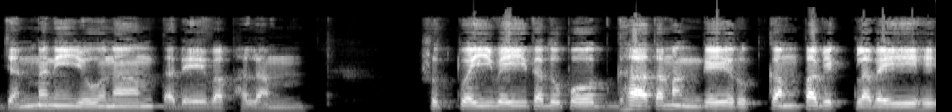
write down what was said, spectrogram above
जन्मनि यूनाम् तदेव फलम्। श्रुत्वैवैतदुपोद्घातमङ्गैरुत्कम्पविक्लवैः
